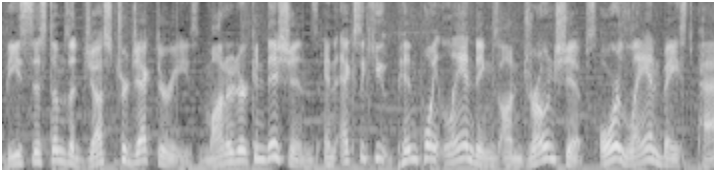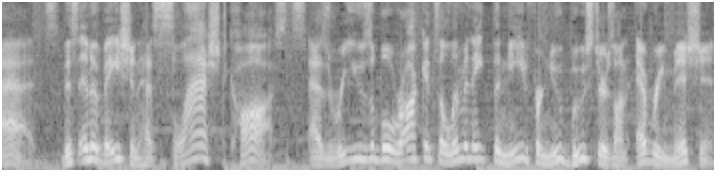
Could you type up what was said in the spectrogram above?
These systems adjust trajectories, monitor conditions, and execute pinpoint landings on drone ships or land-based pads. This innovation has slashed costs, as reusable rockets eliminate the need need for new boosters on every mission.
